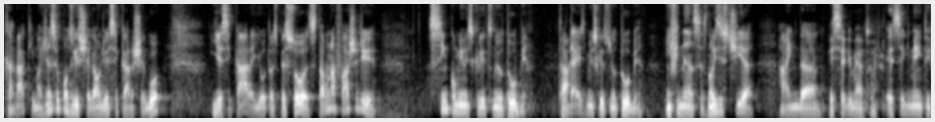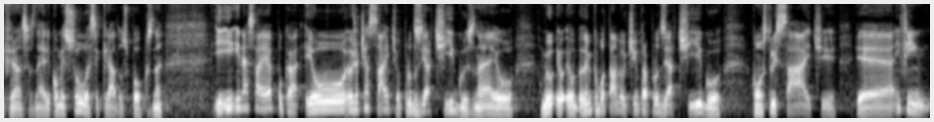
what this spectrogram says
caraca, imagina se eu conseguisse chegar onde esse cara chegou. E esse cara e outras pessoas estavam na faixa de 5 mil inscritos no YouTube, tá. 10 mil inscritos no YouTube, em finanças. Não existia ainda esse segmento. Esse segmento em finanças, né? Ele começou a ser criado aos poucos, né? E, e, e, nessa época eu, eu já tinha site, eu produzia artigos, né? Eu, meu, eu, eu lembro que eu botava meu time para produzir artigo, construir site, é, enfim,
